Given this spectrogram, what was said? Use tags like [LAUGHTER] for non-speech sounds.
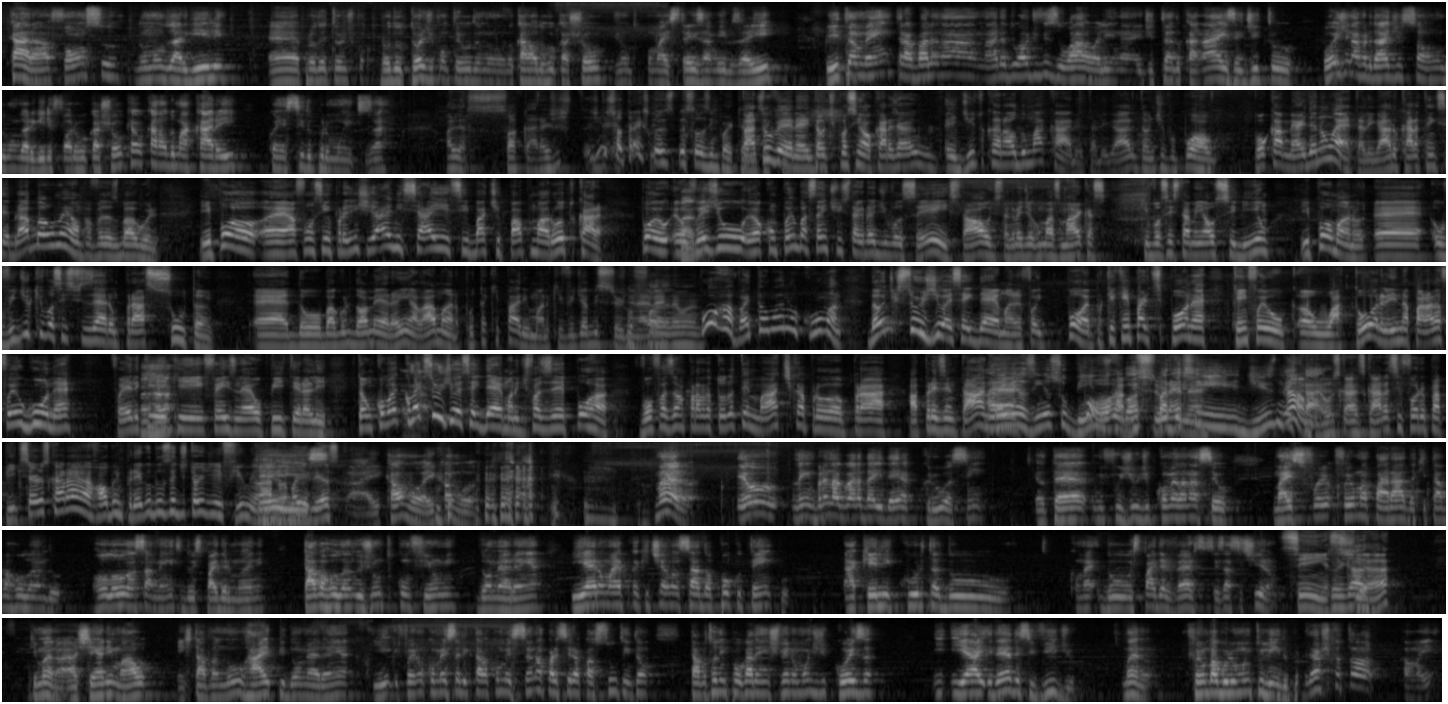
Cara, Afonso, no mundo do Arguile, é produtor de, produtor de conteúdo no, no canal do Ruka Show, junto com mais três amigos aí. E também trabalho na, na área do audiovisual ali, né? Editando canais, edito. Hoje, na verdade, só um do mundo do Arguile fora o Ruka Show, que é o canal do Macari aí, conhecido por muitos, né? Olha só, cara, a gente, a gente só traz coisas pessoas importantes. Pra tu aqui. ver, né? Então, tipo assim, ó, o cara já edita o canal do Macário, tá ligado? Então, tipo, porra, pouca merda não é, tá ligado? O cara tem que ser brabão mesmo pra fazer os bagulhos. E, pô, é, Afonsinho, pra gente já iniciar esse bate-papo maroto, cara, pô, eu, eu vejo, eu acompanho bastante o Instagram de vocês, tal, o Instagram de algumas marcas que vocês também auxiliam. E, pô, mano, é, o vídeo que vocês fizeram pra Sultan, é, do bagulho do Homem-Aranha lá, mano, puta que pariu, mano, que vídeo absurdo, né, foda, né, mano? Porra, vai tomar no cu, mano. Da onde que surgiu essa ideia, mano? Foi, porra, é porque quem participou, né? Quem foi o, o ator ali na parada foi o Gu, né? Foi ele que, Aham. que fez, né, o Peter ali. Então, como é, como é que surgiu essa ideia, mano, de fazer, porra, vou fazer uma parada toda temática pro, pra apresentar, né? Aranhazinha subindo, Porra, absurdo, parece né? Disney, Não, cara. os, os caras, se forem pra Pixar, os caras roubam emprego dos editores de filme lá, Que pelo amor de? Deus. Aí calmou, aí calmou. [LAUGHS] Mano, eu lembrando agora da ideia crua, assim, eu até me fugiu de como ela nasceu. Mas foi, foi uma parada que tava rolando. Rolou o lançamento do Spider-Man, tava rolando junto com o filme do Homem-Aranha, e era uma época que tinha lançado há pouco tempo aquele curta do. Como é, do Spider-Verse, vocês assistiram? Sim, assisti, ah. Que, mano, achei animal. A gente tava no hype do Homem-Aranha e foi no começo ali que tava começando a parceria com a Sulta, então tava todo empolgado, a gente vendo um monte de coisa. E, e a ideia desse vídeo, mano, foi um bagulho muito lindo. Eu acho que eu tô. Calma aí.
